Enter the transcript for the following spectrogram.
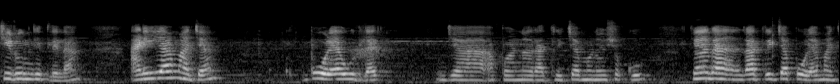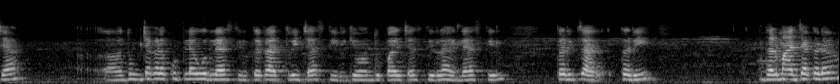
चिरून घेतलेला. आणि या माझ्या पोळ्या उरल्यात ज्या आपण रात्रीच्या म्हणू शकू. किंवा रा रात्रीच्या पोळ्या माझ्या तुमच्याकडे कुठल्या उरल्या असतील? तर रात्रीच्या असतील किंवा दुपारच्या असतील राहिल्या असतील तरी चाल तरी. तर माझ्याकडं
